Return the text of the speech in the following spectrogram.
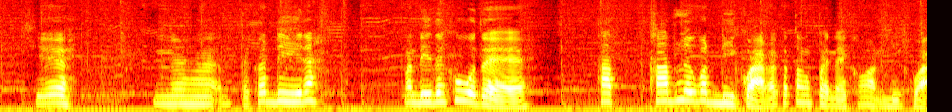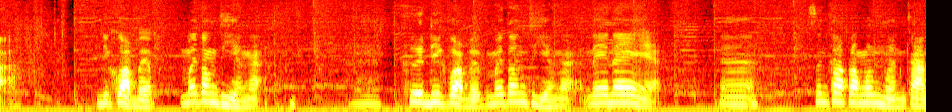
โอเคนะฮะแต่ก็ดีนะ มันดีทั้งคู่แต่ถ้าถ้าเลือกว่าดีกว่าก็ต้องเป็นไอคอนดีกว่า ดีกว่าแบบไม่ต้องเถียงอะ่ะ คือดีกว่าแบบไม่ต้องเถียงอะ่ะแน่ๆอะนะ ซึ่งค่าพลังมันเหมือนกัน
